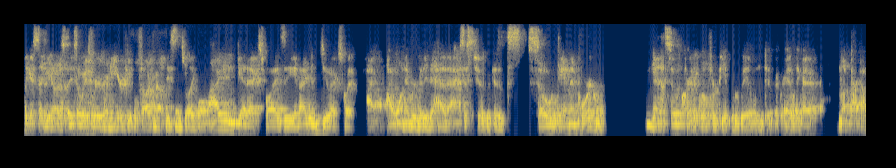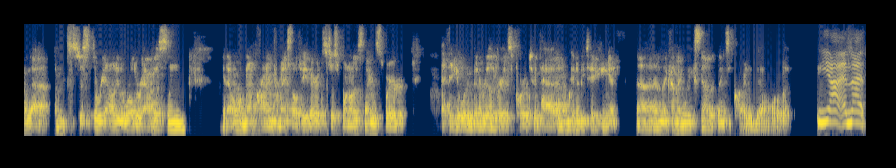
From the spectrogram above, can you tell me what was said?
like I said, you know, it's, it's always weird when you hear people talking about these things. You're like, well, I didn't get X, Y, Z, and I didn't do X, Y. I, I want everybody to have access to it because it's so damn important. Yeah. And it's so critical for people to be able to do it, right? Like I, I'm not proud of that. And it's just the reality of the world around us. And, you know, I'm not crying for myself either. It's just one of those things where I think it would have been a really great support to have had. And I'm going to be taking it uh, in the coming weeks now that things have quieted down a little bit. Yeah, and that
